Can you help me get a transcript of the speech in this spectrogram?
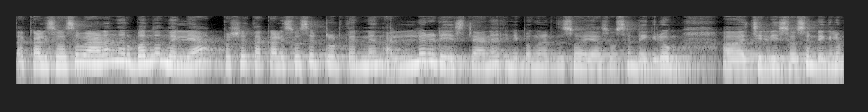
തക്കാളി സോസ് വേണം നിർബന്ധമൊന്നുമില്ല. പക്ഷേ തക്കാളി സോസ് ഇട്ട് കൊടുത്തതിന് നല്ലൊരു ടേസ്റ്റാണ് ഇനിയിപ്പോൾ നിങ്ങളുടെ സോയാ സോസ് ഉണ്ടെങ്കിലും ചില്ലി സോസ് ഉണ്ടെങ്കിലും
